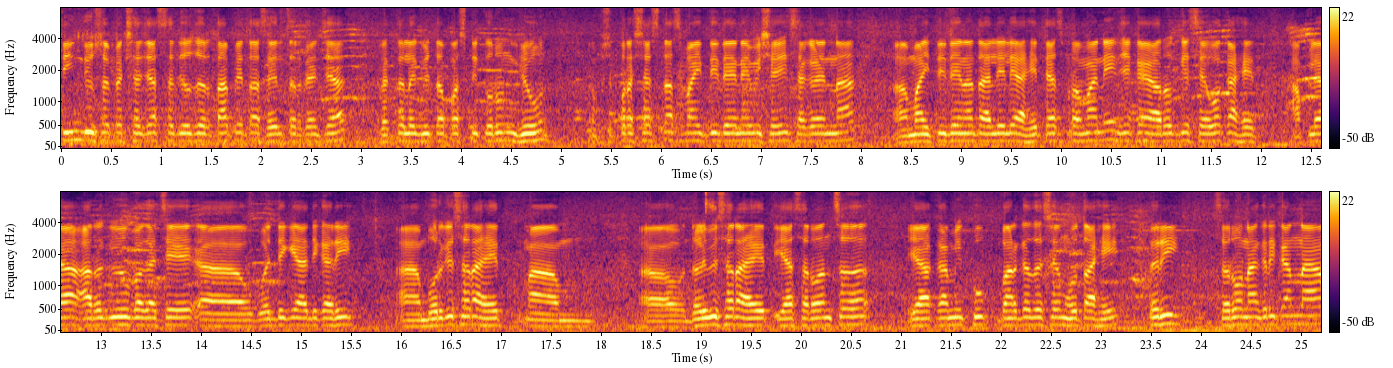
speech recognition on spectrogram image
तीन दिवसापेक्षा जास्त दिवस जर ताप येत असेल तर त्यांच्या रक्तलघवी तपासणी करून घेऊन प्रशासनास माहिती देण्याविषयी सगळ्यांना माहिती देण्यात आलेली आहे. त्याचप्रमाणे जे काही आरोग्य सेवक आहेत आपल्या आरोग्य विभागाचे वैद्यकीय अधिकारी बोरगे सर आहेत दळवी सर आहेत या सर्वांचं या कामी खूप मार्गदर्शन होत आहे. तरी सर्व नागरिकांना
